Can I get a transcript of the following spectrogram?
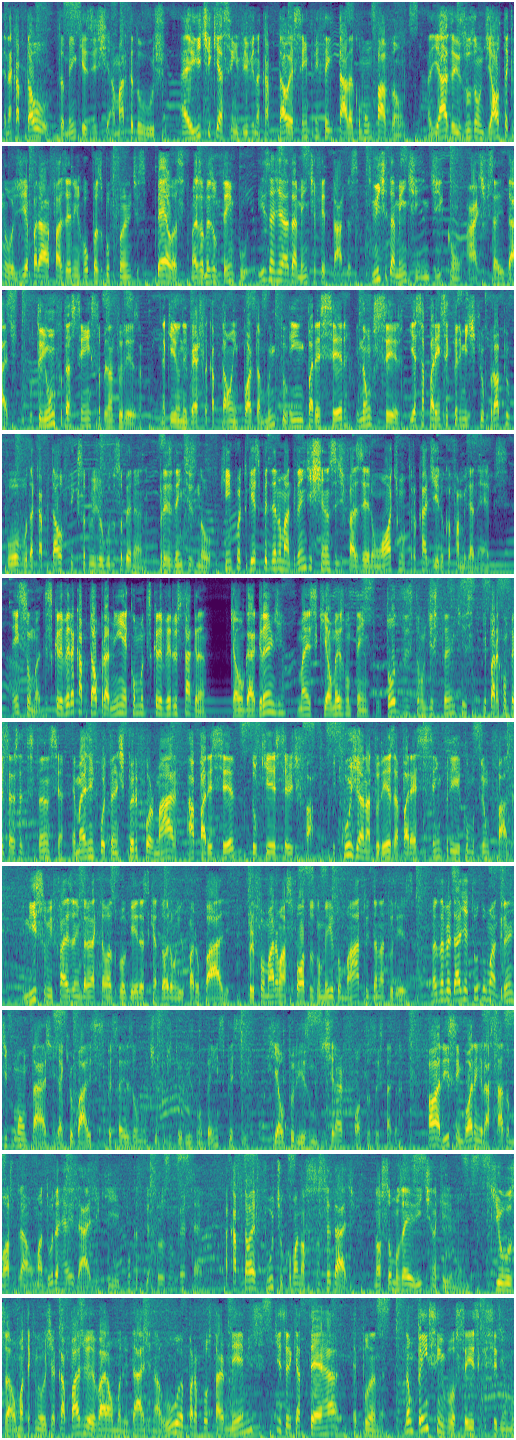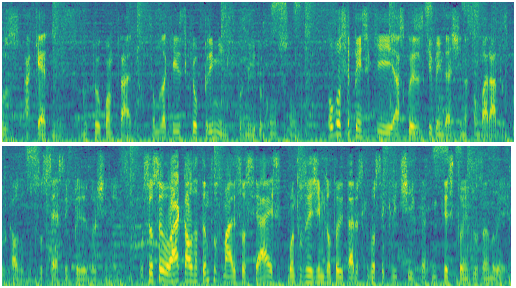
É na capital também que existe a marca do luxo. A elite que assim vive na capital é sempre enfeitada como um pavão. Aliás, eles usam de alta tecnologia para fazerem roupas bufantes, belas, mas ao mesmo tempo exageradamente afetadas, que nitidamente indicam a artificialidade, o triunfo da ciência sobre a natureza. Naquele universo da capital importa muito em parecer e não ser, e essa aparência que permite que o próprio povo da capital fique sob o jogo do soberano, o presidente Snow, que em português perderam uma grande chance de fazer um ótimo trocadilho com a família Neves. Em suma, descrever a capital para mim é como descrever o Instagram que é um lugar grande, mas que ao mesmo tempo todos estão distantes e para compensar essa distância é mais importante performar, aparecer do que ser de fato. E cuja natureza aparece sempre como triunfada. E nisso me faz lembrar aquelas blogueiras que adoram ir para o Bali, performar umas fotos no meio do mato e da natureza. Mas na verdade é tudo uma grande montagem, já que o Bali se especializou num tipo de turismo bem específico, que é o turismo de tirar fotos do Instagram. Falar isso, embora engraçado, mostra uma dura realidade que poucas pessoas não percebem. A capital é fútil como a nossa sociedade. Nós somos a elite naquele mundo, que usa uma tecnologia capaz de levar a humanidade na Lua para postar memes e dizer que a Terra é plana. Não pensem em vocês que seríamos a Katniss, muito pelo contrário, somos aqueles que oprimem por meio do consumo. Ou você pensa que as coisas que vêm da China são baratas por causa do sucesso do empreendedor chinês? O seu celular causa tantos males sociais quanto os regimes autoritários que você critica em textões usando ele.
